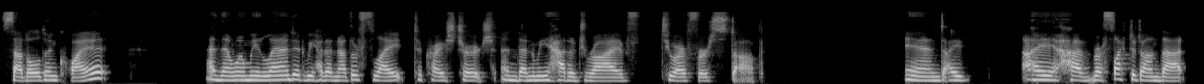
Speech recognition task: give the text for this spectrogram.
settled and quiet. And then when we landed, we had another flight to Christchurch, and then we had a drive to our first stop. And I I have reflected on that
